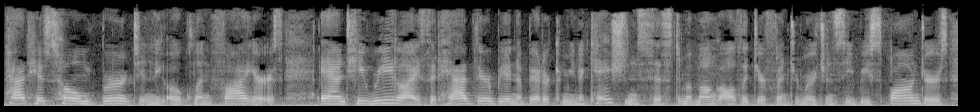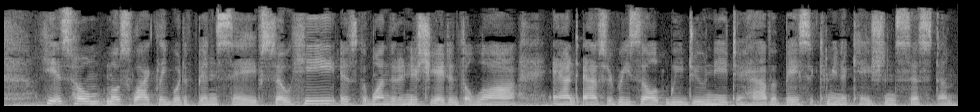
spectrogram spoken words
had his home burnt in the Oakland fires, and he realized that had there been a better communication system among all the different emergency responders, his home most likely would have been saved. So he is the one that initiated the law, and as a result, we do need to have a basic communication system.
